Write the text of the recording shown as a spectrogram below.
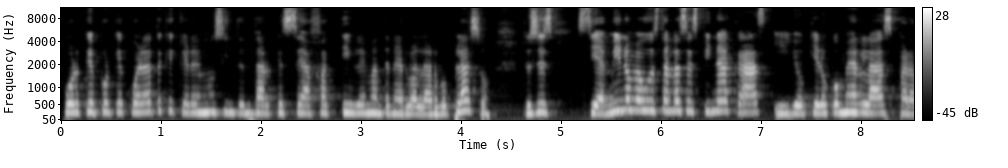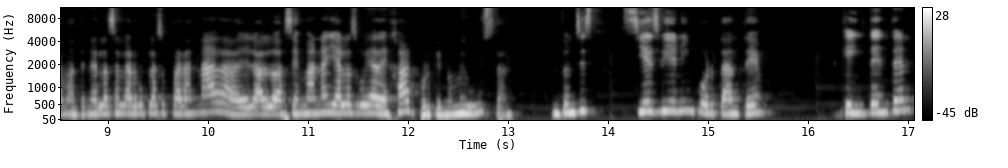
¿Por qué? Porque acuérdate que queremos intentar que sea factible mantenerlo a largo plazo. Entonces, si a mí no me gustan las espinacas y yo quiero comerlas para mantenerlas a largo plazo, para nada, a la semana ya las voy a dejar porque no me gustan. Entonces, sí es bien importante que intenten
